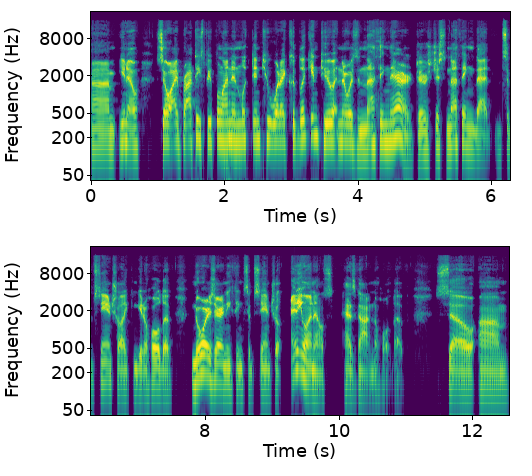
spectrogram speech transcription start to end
Um, you know, so I brought these people in and looked into what I could look into, and there was nothing there. There's just nothing that substantial I can get a hold of, nor is there anything substantial anyone else has gotten a hold of. So, um,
